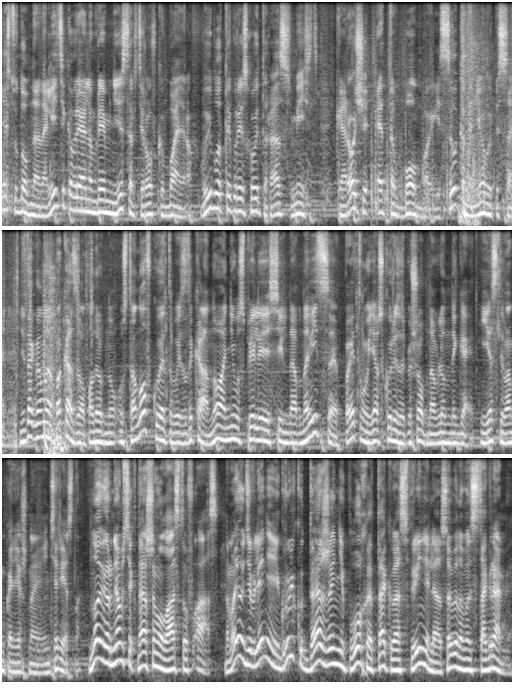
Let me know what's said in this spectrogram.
Есть удобная аналитика в реальном времени и сортировка баннеров. Выплаты происходят раз в месяц. Короче, это бомба и ссылка на нее в описании. Не так давно я показывал подробную установку этого SDK, но они успели сильно обновиться, поэтому я вскоре запишу обновленный гайд, если вам, конечно, интересно. Но вернемся к нашему Last of Us. На мое удивление, игрульку даже неплохо так восприняли, особенно в инстаграме.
